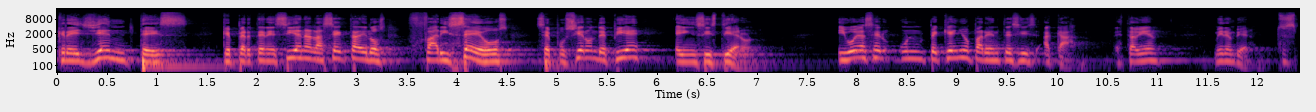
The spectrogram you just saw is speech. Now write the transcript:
creyentes que pertenecían a la secta de los fariseos se pusieron de pie e insistieron. Y voy a hacer un pequeño paréntesis acá. ¿Está bien? Miren bien. Esto es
